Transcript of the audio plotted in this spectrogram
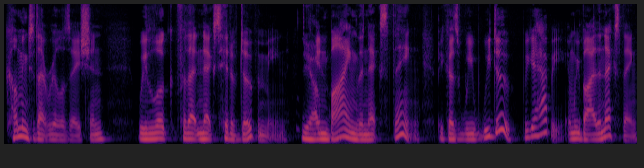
coming to that realization, we look for that next hit of dopamine Yep. in buying the next thing because we we do we get happy and we buy the next thing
